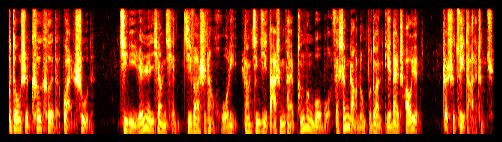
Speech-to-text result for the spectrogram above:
不都是苛刻的管束的，激励人人向前，激发市场活力，让经济大生态蓬蓬勃勃，在生长中不断迭代超越，这是最大的正确。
